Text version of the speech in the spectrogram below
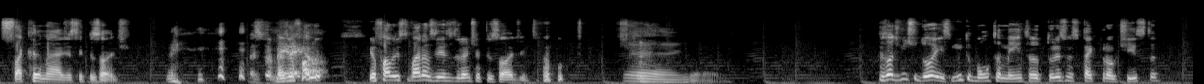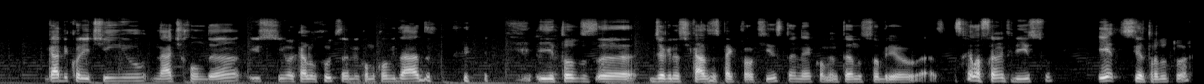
Sacanagem esse episódio. Mas Mas eu falo, eu falo isso várias vezes durante o episódio, então. É, Episódio 22, muito bom também, tradutores no espectro autista. Gabi Colitinho, Nath Rondan e o senhor Carlos Rutz também como convidado. e todos uh, diagnosticados no espectro autista, né, comentando sobre a relação entre isso e ser tradutor.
